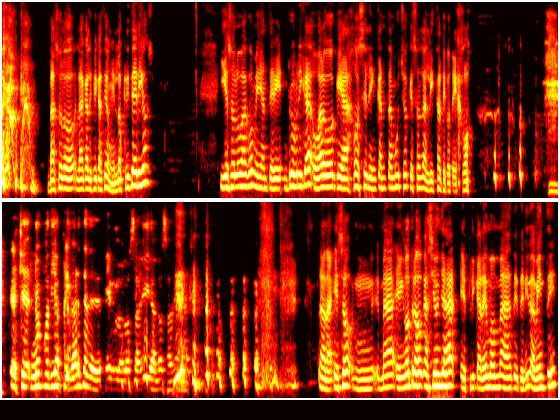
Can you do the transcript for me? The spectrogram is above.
baso lo- la calificación en los criterios y eso lo hago mediante rúbrica o algo que a José le encanta mucho, que son las listas de cotejo. Es que no podías privarte de decirlo, lo sabía, lo sabía. Nada, eso mm, en otra ocasión ya explicaremos más detenidamente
